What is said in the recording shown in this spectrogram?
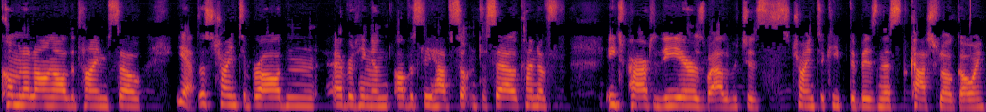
coming along all the time. So yeah, just trying to broaden everything, and obviously have something to sell, kind of each part of the year as well, which is trying to keep the business cash flow going.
